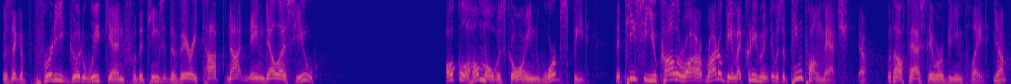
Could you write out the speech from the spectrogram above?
it was like a pretty good weekend for the teams at the very top not named lsu Oklahoma was going warp speed. The TCU Colorado game, I couldn't even, it was a ping pong match Yeah. with how fast they were being played. Yep.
